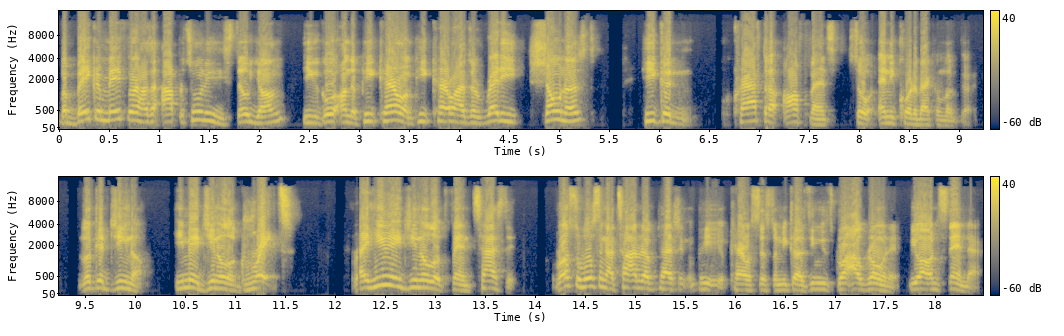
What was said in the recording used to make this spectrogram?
But Baker Mayfield has an opportunity. He's still young. He could go under Pete Carroll, and Pete Carroll has already shown us he could craft an offense so any quarterback can look good. Look at Geno. He made Geno look great, right? He made Gino look fantastic. Russell Wilson got tired of the Patrick Carroll's system because he was outgrowing it. You all understand that.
